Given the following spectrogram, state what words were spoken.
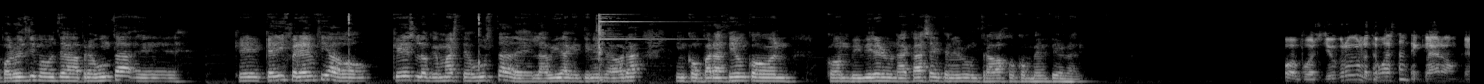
por último, última pregunta, eh, ¿qué, ¿qué, diferencia o qué es lo que más te gusta de la vida que tienes ahora en comparación con con vivir en una casa y tener un trabajo convencional? Pues, yo creo que lo tengo bastante claro, aunque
